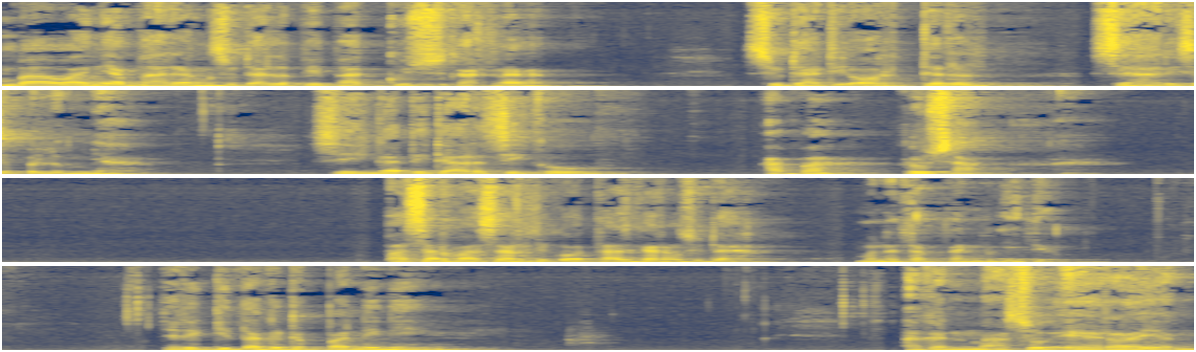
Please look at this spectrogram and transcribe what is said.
membawanya barang sudah lebih bagus karena sudah diorder sehari sebelumnya sehingga tidak resiko apa rusak. Pasar-pasar di kota sekarang sudah menetapkan begitu. Jadi kita ke depan ini akan masuk era yang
